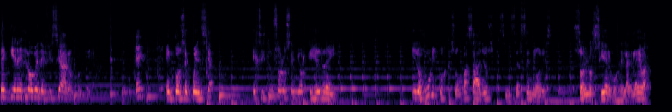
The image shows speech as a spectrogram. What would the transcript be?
de quienes lo beneficiaron con tierra. ¿Ok? En consecuencia, existe un solo señor que es el rey y los únicos que son vasallos sin ser señores son los siervos de la gleba,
